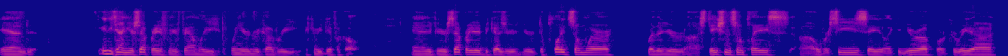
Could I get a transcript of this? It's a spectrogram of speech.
And anytime you're separated from your family when you're in recovery, it can be difficult. And if you're separated because you're you're deployed somewhere, whether you're uh, stationed someplace uh, overseas, say like in Europe or Korea,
